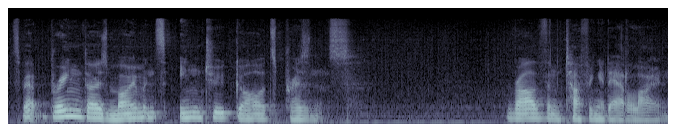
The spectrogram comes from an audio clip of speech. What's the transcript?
It's about bringing those moments into God's presence rather than toughing it out alone.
